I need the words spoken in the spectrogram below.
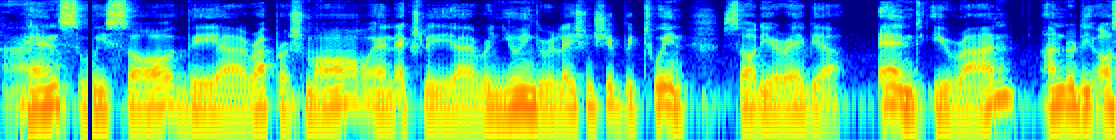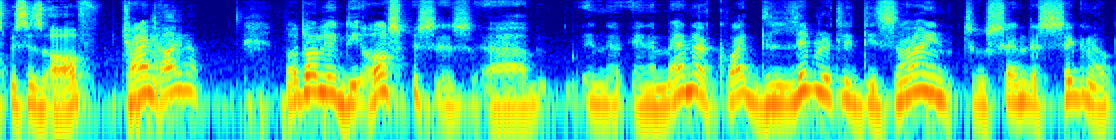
Hence, we saw the uh, rapprochement and actually uh, renewing relationship between Saudi Arabia and Iran under the auspices of China. China. Not only the auspices, um, in, a, in a manner quite deliberately designed to send a signal.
